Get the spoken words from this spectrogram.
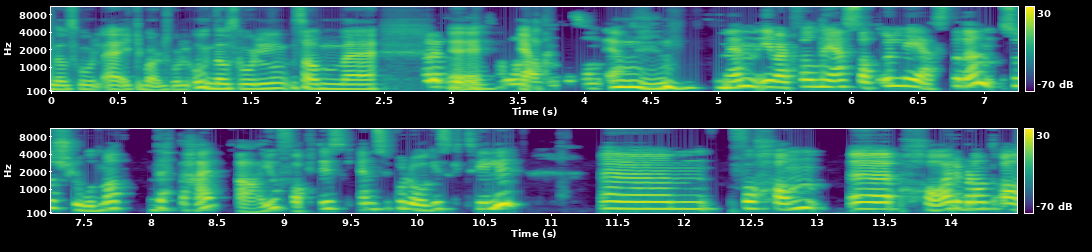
ungdomsskolen eh, Ikke barneskolen, ungdomsskolen som eh, ja. Sånn, ja. Men i hvert fall når jeg satt og leste den, så slo det meg at dette her er jo faktisk en psykologisk thriller. Ehm, for han uh, har bl.a.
